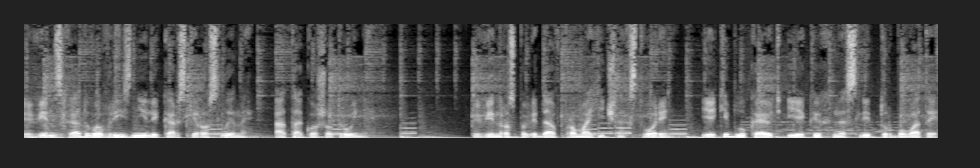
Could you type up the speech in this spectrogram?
Він згадував різні лікарські рослини, а також отруйні. Він розповідав про магічних створінь, які блукають і яких не слід турбувати,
